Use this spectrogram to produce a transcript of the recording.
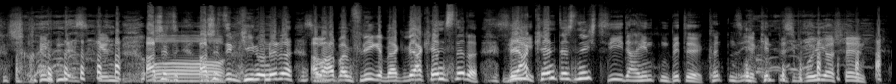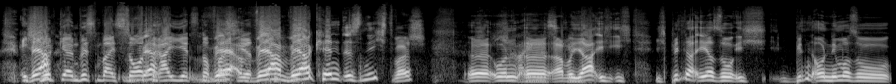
Schreiendes Kind. Hast du jetzt, hast du jetzt im Kino nicht, aber halt beim Flieger. Wer, wer kennt's nicht? Wer kennt es nicht? Sie da hinten, bitte, könnten Sie Ihr Kind ein bisschen ruhiger stellen? Ich würde gern wissen, bei Saw 3 jetzt noch wer, passiert. Wer, wer kennt es nicht, was? Äh, und, äh, aber Kind. ja, ich, ich, ich bin da eher so, ich bin auch nicht mehr so.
